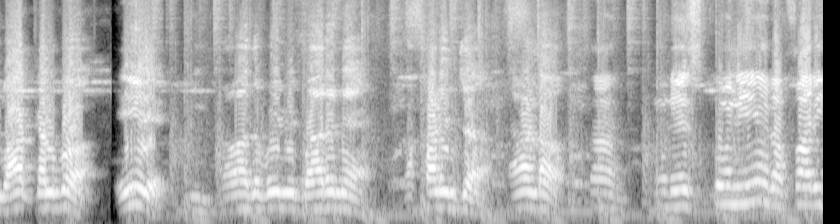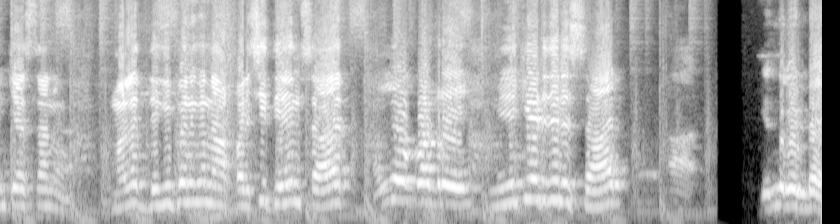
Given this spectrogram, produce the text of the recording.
బాగా కలుపు. ఇయ్యి. తర్వాత పోయి మీ భార్యనే రప్పాడించు ఏమంటావు? సార్ మూడు వేసుకొని రఫారించేస్తాను మళ్ళీ దిగిపోయిన నా పరిస్థితి ఏం సార్? మళ్ళీ ఒక ఇయ్యి. మీకేటి తెలుసు సార్? ఆ, ఎందుకంటే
